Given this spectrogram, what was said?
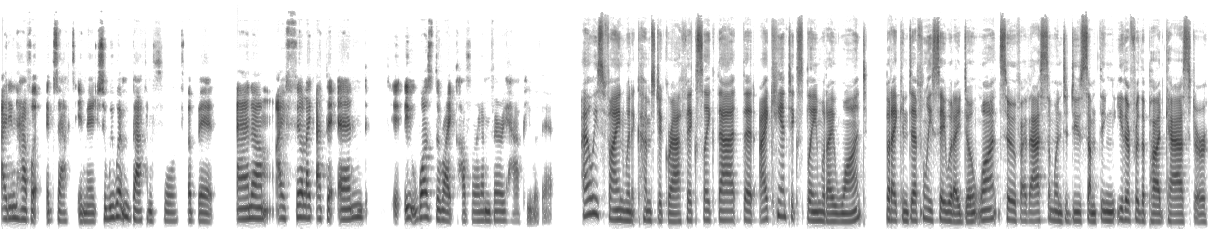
I didn't have an exact image. So we went back and forth a bit. And um, I feel like at the end, it, it was the right cover, and I'm very happy with it. I always find when it comes to graphics like that, that I can't explain what I want, but I can definitely say what I don't want. So if I've asked someone to do something either for the podcast or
